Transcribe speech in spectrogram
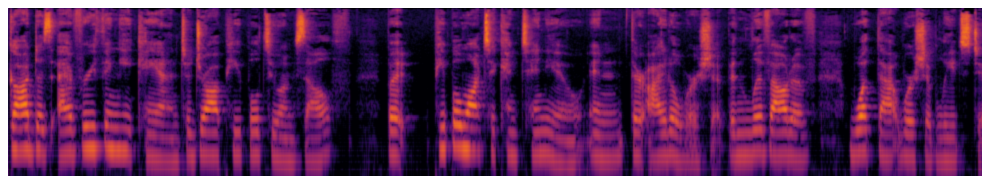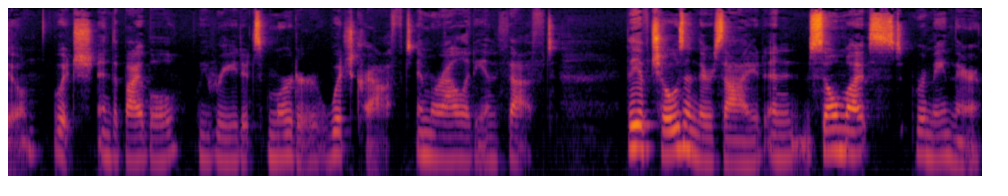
God does everything he can to draw people to himself, but people want to continue in their idol worship and live out of what that worship leads to, which in the Bible we read it's murder, witchcraft, immorality, and theft. They have chosen their side, and so must remain there.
